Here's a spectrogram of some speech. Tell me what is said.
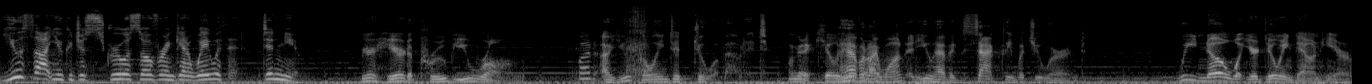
You thought you could just screw us over and get away with it, didn't you? We're here to prove you wrong. What are you going to do about it? I'm gonna kill you. I you. have what bro. I want, and you have exactly what you earned. We know what you're doing down here.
